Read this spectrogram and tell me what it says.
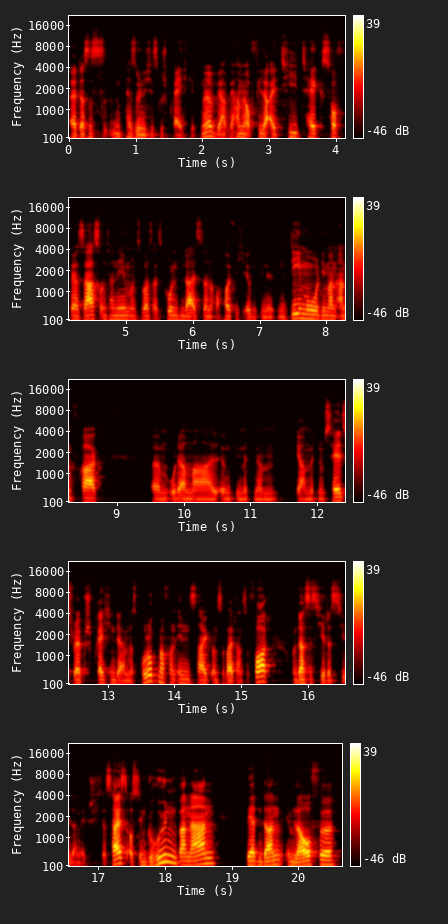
äh, dass es ein persönliches Gespräch gibt. Ne? Wir, wir, haben ja auch viele IT, Tech, Software, SaaS-Unternehmen und sowas als Kunden. Da ist dann auch häufig irgendwie eine, eine Demo, die man anfragt ähm, oder mal irgendwie mit einem, ja, mit einem Sales Rep sprechen, der einem das Produkt mal von innen zeigt und so weiter und so fort. Und das ist hier das Ziel an der Geschichte. Das heißt, aus den grünen Bananen werden dann im Laufe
